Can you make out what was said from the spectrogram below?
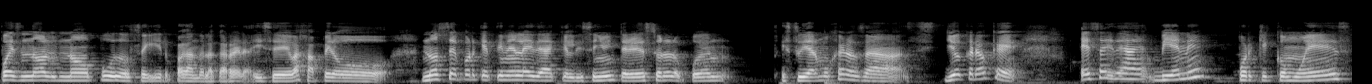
pues no, no pudo seguir pagando la carrera y se baja, pero no sé por qué tienen la idea que el diseño interior solo lo pueden estudiar mujeres, o sea, yo creo que esa idea viene porque como es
